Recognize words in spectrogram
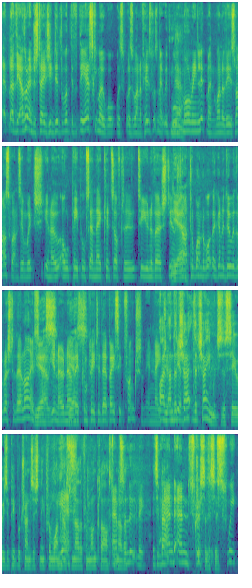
At the other end of stage, he did the, the Eskimo Walk was, was one of his, wasn't it? With Yeah. Maureen Lipman, one of his last ones, in which you know old people send their kids off to, to university and Yeah. start to wonder what they're going to do with the rest of their lives. Yes, Now, you know, now yes. they've completed their basic function in nature. And, and the, cha- the chain, which is a series of people transitioning from one house to another, from one class to another. Absolutely. It's about and and sweet, chrysalises. Sweet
